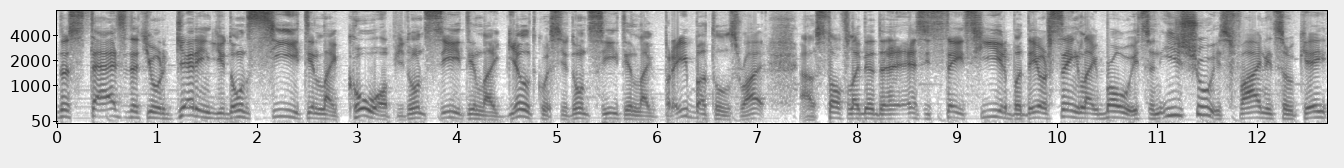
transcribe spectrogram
the stats that you're getting you don't see it in like co-op. You don't see it in like guild quests. You don't see it in like brave battles right? Uh, stuff like that as it states here. But they are saying like bro it's an issue. It's fine. It's okay.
